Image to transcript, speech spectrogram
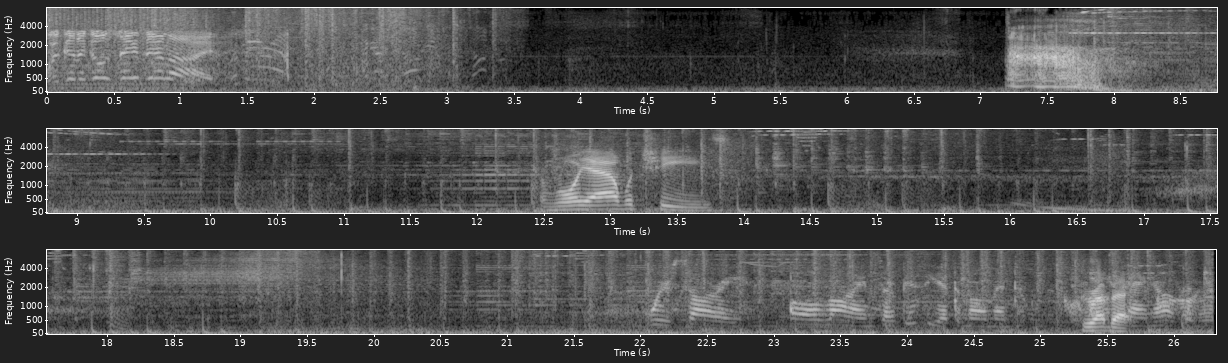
We're gonna go save their lives. Royale with cheese. Be right back.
